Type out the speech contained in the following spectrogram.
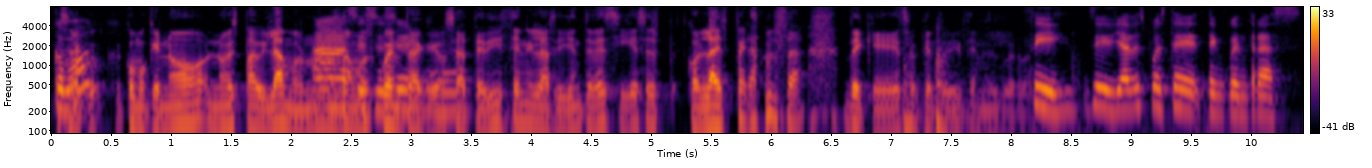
¿Cómo? O sea, como que no, no espabilamos, no ah, nos damos sí, sí, cuenta sí. que, o sea, te dicen y la siguiente vez sigues con la esperanza de que eso que te dicen es verdad. Sí, sí, ya después te, te encuentras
